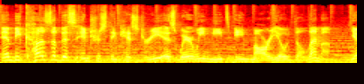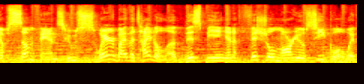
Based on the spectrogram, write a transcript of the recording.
And because of this interesting history is where we meet a Mario dilemma. You have some fans who swear by the title of this being an official Mario sequel with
